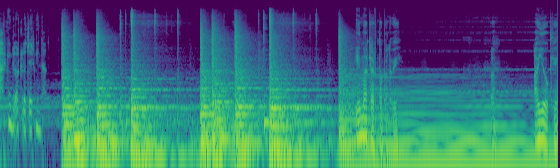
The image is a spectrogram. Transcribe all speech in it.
పార్కింగ్ లాట్లో జరిగిందా? ఏం మాట్లాడుతున్నావు పల్లవి? అయ్యో ఓకే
